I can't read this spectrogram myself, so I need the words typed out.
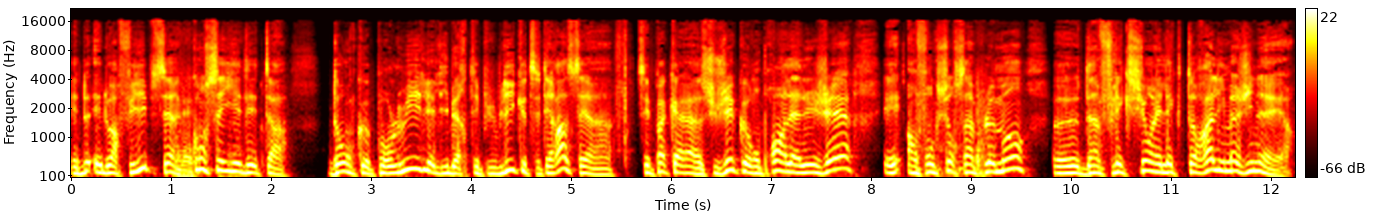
Éd- Édouard Philippe, c'est un conseiller d'État. Donc, pour lui, les libertés publiques, etc., c'est un, c'est pas qu'un sujet qu'on prend à la légère et en fonction simplement euh, d'inflexions électorales imaginaires.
